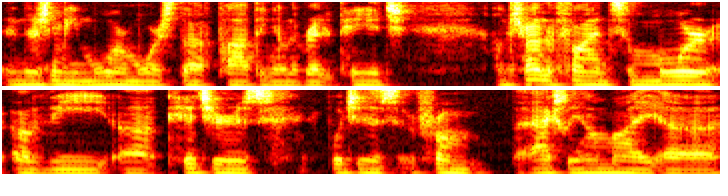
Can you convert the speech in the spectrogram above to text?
and there's gonna be more and more stuff popping on the Reddit page. I'm trying to find some more of the uh, pictures, which is from actually on my uh,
